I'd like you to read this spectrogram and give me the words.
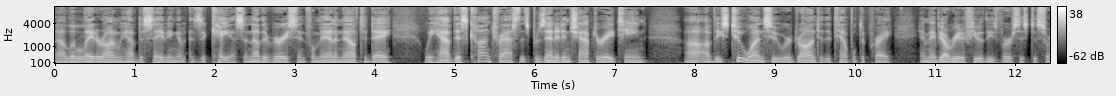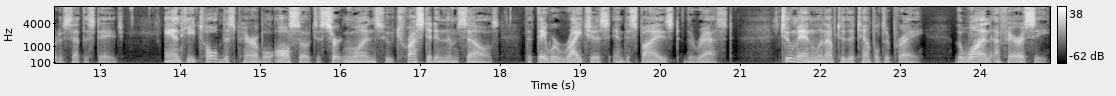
Uh, a little later on, we have the saving of Zacchaeus, another very sinful man. And now today, we have this contrast that's presented in chapter 18 uh, of these two ones who were drawn to the temple to pray. And maybe I'll read a few of these verses to sort of set the stage. And he told this parable also to certain ones who trusted in themselves that they were righteous and despised the rest. Two men went up to the temple to pray, the one a Pharisee,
